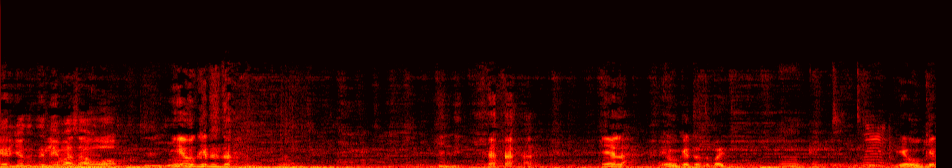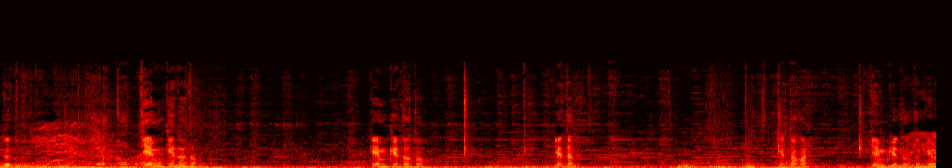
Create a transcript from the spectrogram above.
ઘેર જતો તે લેવા જાવો. એવું કીધું તો? એલા, એવું કહેતો હતો ભાઈ એવું કહેતો હતો કેમ કહેતો તો? કેમ કહેતો તો? કહેતો? કહેતો ખર? કેમ કહેતો તો? કેમ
